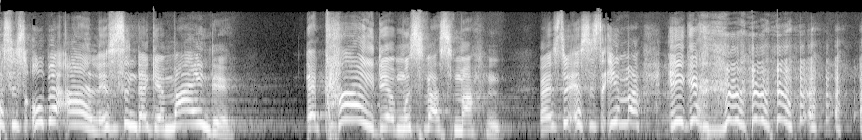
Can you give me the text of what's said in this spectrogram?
es ist überall, es ist in der Gemeinde. Der Kai, der muss was machen. Weißt du, es ist immer...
